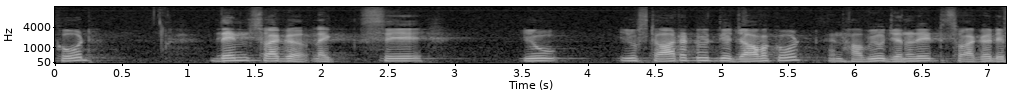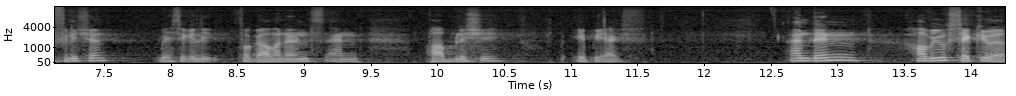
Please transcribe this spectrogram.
code. Then Swagger, like say you, you started with your Java code and how you generate Swagger definition, basically for governance and publishing APIs. And then how you secure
